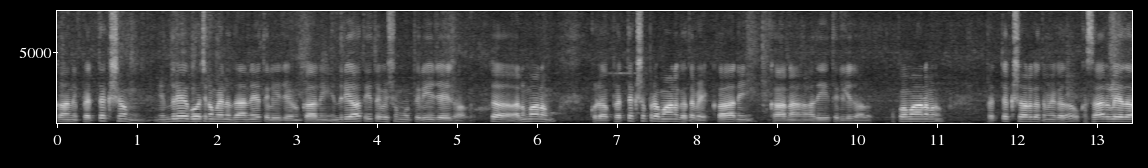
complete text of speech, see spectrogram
కానీ ప్రత్యక్షం ఇంద్రియ గోచరమైన దాన్నే తెలియజేయను కానీ ఇంద్రియాతీత విషయము తెలియజేయజాలదు. ఇక అనుమానం కూడా ప్రత్యక్ష ప్రమాణగతమే కానీ కాన అది తెలియజాలదు. ఉపమానం ప్రత్యక్షానుగతమే కదా ఒకసారి లేదా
